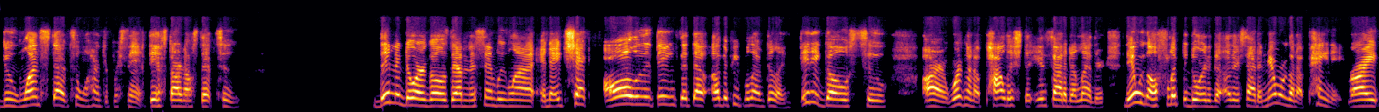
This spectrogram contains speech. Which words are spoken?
do one step to 100%, then start on step two. Then the door goes down an assembly line and they check all of the things that the other people have done. Then it goes to, all right, we're to polish the inside of the leather. Then we're to flip the door to the other side and then we're to paint it, right?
